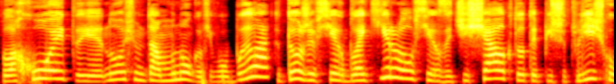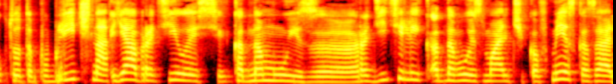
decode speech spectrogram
плохой, ты... Ну, в общем, там много всего было. Тоже всех блокировал, всех зачищал, кто-то пишет в личку, кто-то публично. Я обратилась к одному из э, родителей, одного из мальчиков. Мне сказали,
